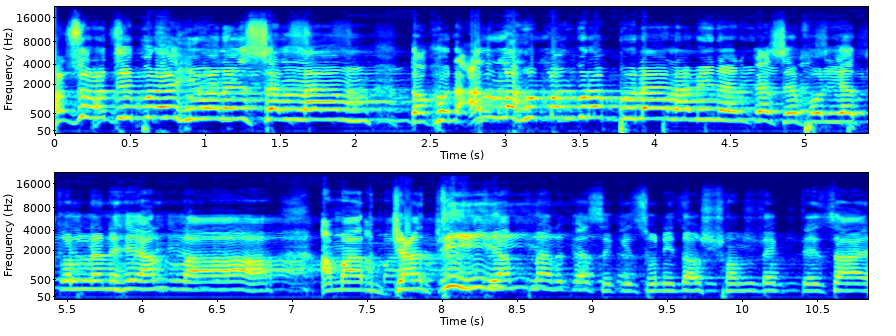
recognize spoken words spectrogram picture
হযরত ইব্রাহিম আলাইহিস তখন আল্লাহ রব্বুল আলামিনের কাছে ফরিয়াদ করলেন, হে আল্লাহ, আমার জাতি আপনার কাছে কিছু নিদর্শন দেখতে চায়।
